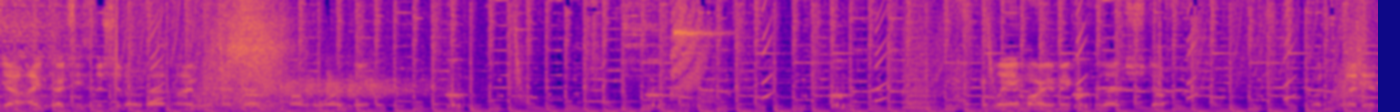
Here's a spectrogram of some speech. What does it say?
Yeah, I, I cheesed the shit out of that. I will admit that wholeheartedly. Blame Mario Maker for that stuff. That's what I did.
